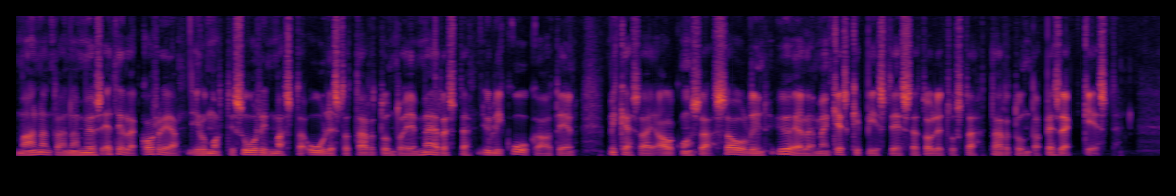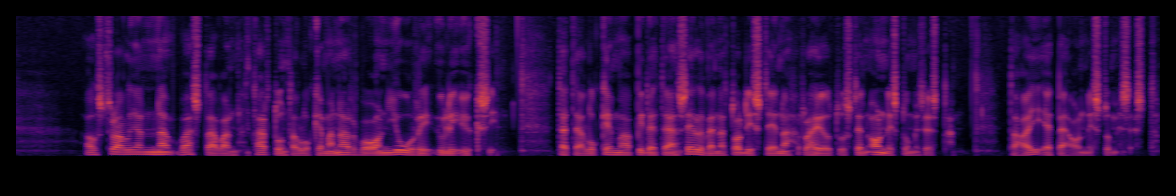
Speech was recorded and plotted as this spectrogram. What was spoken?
Maanantaina myös Etelä-Korea ilmoitti suurimmasta uudesta tartuntojen määrästä yli kuukauteen, mikä sai alkunsa Soulin yöelämän keskipisteessä todetusta tartuntapesäkkeestä. Australian vastaavan tartuntalukeman arvo on juuri yli yksi. Tätä lukemaa pidetään selvänä todisteena rajoitusten onnistumisesta tai epäonnistumisesta.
